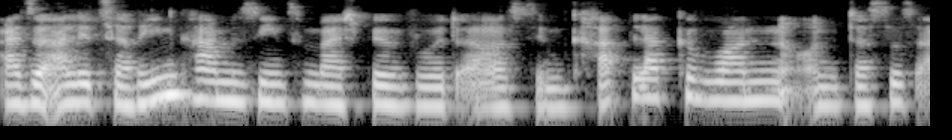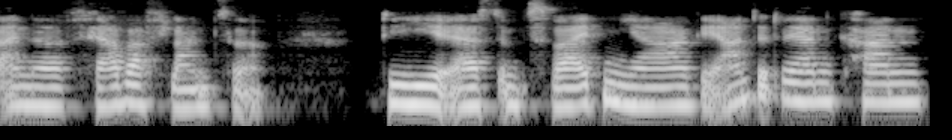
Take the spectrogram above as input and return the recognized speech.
Also Alizarinkarmesin zum Beispiel wird aus dem Krablack gewonnen. Und das ist eine Färberpflanze, die erst im zweiten Jahr geerntet werden kann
